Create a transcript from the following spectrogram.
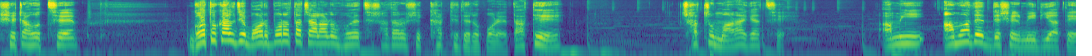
সেটা হচ্ছে, গতকাল যে বর্বরতা চালানো হয়েছে সাধারণ শিক্ষার্থীদের ওপরে তাতে ছাত্র মারা গেছে। আমি আমাদের দেশের মিডিয়াতে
